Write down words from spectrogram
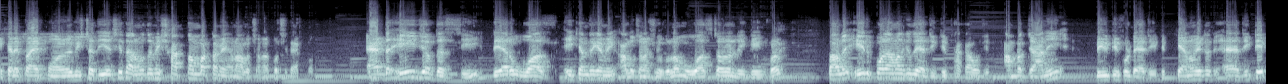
এখানে প্রায় পনেরো বিশটা দিয়েছি, তার মধ্যে আমি সাত নম্বরটা আমি এখন আলোচনা করছি, দেখো। At the edge of the sea there was এইখান থেকে আমি আলোচনা শুরু করলাম ওয়াজটা হলো লিঙ্কিং ভার্ব তাহলে এরপরে আমার কিন্তু অ্যাডজেক্টিভ থাকা উচিত। আমরা জানি বিউটিফুল অ্যাডজেক্টিভ কেন এটা অ্যাডজেক্টিভ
